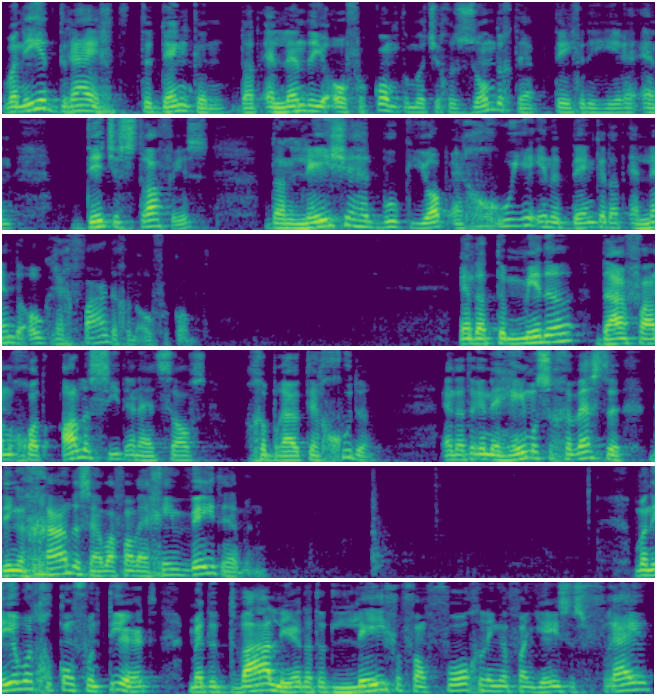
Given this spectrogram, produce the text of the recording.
Wanneer je dreigt te denken dat ellende je overkomt omdat je gezondigd hebt tegen de Heer en dit je straf is, dan lees je het boek Job en groei je in het denken dat ellende ook rechtvaardigen overkomt. En dat te midden daarvan God alles ziet en hij het zelfs gebruikt ten goede. En dat er in de hemelse gewesten dingen gaande zijn waarvan wij geen weet hebben. Wanneer je wordt geconfronteerd met de dwaalleer dat het leven van volgelingen van Jezus vrij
